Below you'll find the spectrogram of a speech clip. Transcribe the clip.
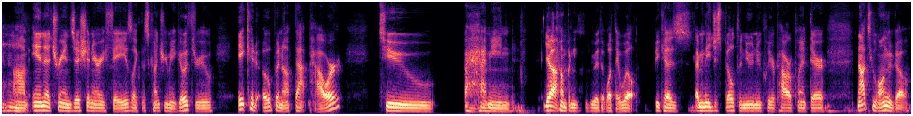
Mhm. um, in a transitionary phase like this country may go through. It could open up that power to, I mean, yeah. companies to do with it what they will. Because I mean, they just built a new nuclear power plant there not too long ago,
